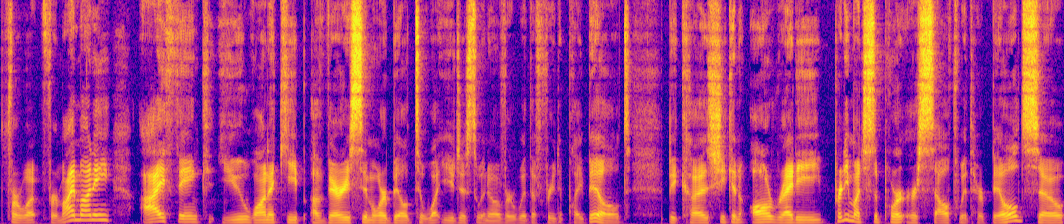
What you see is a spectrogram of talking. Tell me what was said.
for what for my money, I think you want to keep a very similar build to what you just went over with a free to play build because she can already pretty much support herself with her build. So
